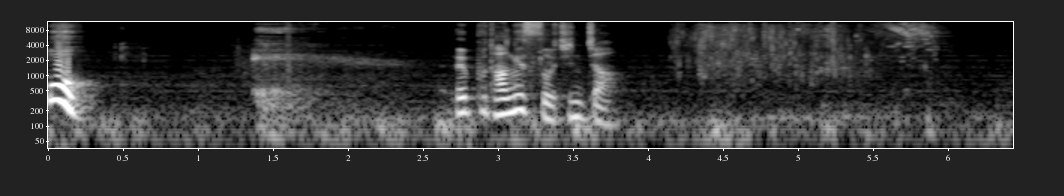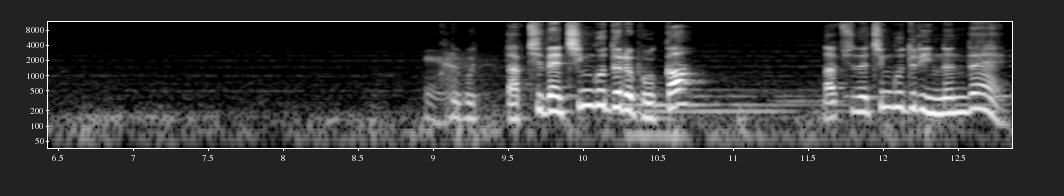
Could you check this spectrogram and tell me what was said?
오! F 당했어 진짜 그리고 납치된 친구들을 볼까? 납치된 친구들이 있는데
